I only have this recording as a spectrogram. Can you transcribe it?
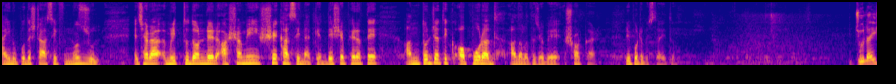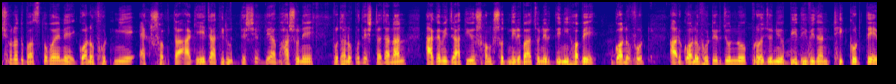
আইন উপদেষ্টা আসিফ নজরুল। এছাড়া মৃত্যুদণ্ডের আসামি শেখ হাসিনাকে দেশে ফেরাতে আন্তর্জাতিক অপরাধ আদালতে যাবে সরকার। রিপোর্টে বিস্তারিত। জুলাই সনদ বাস্তবায়নে গণভোট নিয়ে এক সপ্তাহ আগে জাতির উদ্দেশ্যে দেয়া ভাষণে প্রধান উপদেষ্টা জানান, আগামী জাতীয় সংসদ নির্বাচনের দিনই হবে গণভোট। আর গণভোটের জন্য প্রয়োজনীয় বিধিবিধান ঠিক করতে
